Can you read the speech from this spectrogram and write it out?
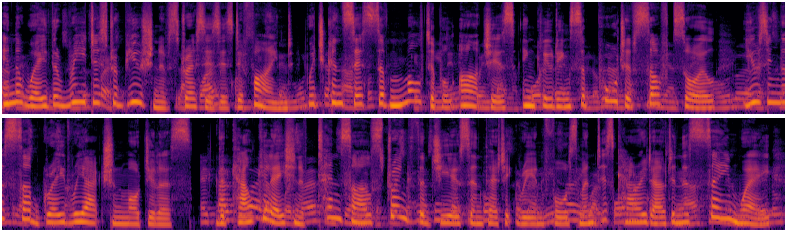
in the way the redistribution of stresses is defined, which consists of multiple arches, including support of soft soil, using the subgrade reaction modulus. The calculation of tensile strength of geosynthetic reinforcement is carried out in the same way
